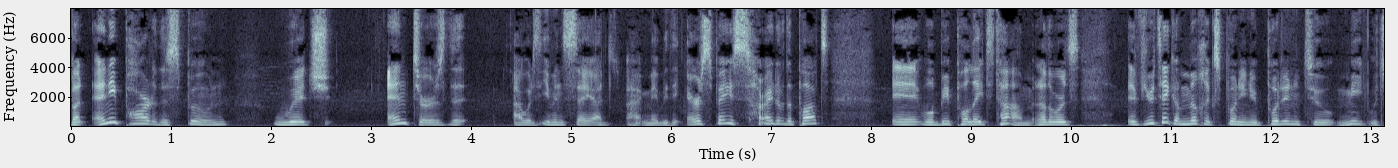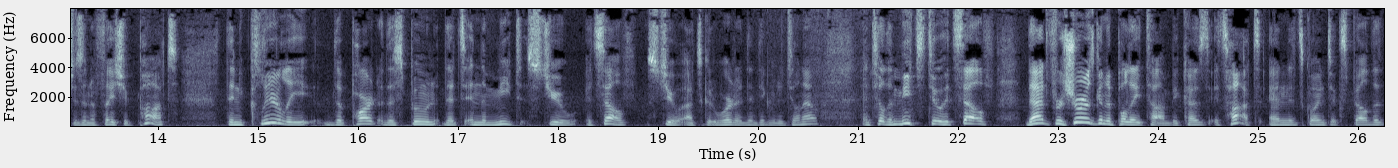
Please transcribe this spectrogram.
but any part of the spoon which enters the, I would even say maybe the airspace, right, of the pot, it will be polate tam. In other words, if you take a milchik spoon and you put it into meat, which is in a fleshik pot, then clearly the part of the spoon that's in the meat stew itself, stew, that's a good word, I didn't think of it until now, until the meat stew itself, that for sure is going to pull tam because it's hot and it's going to expel the,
